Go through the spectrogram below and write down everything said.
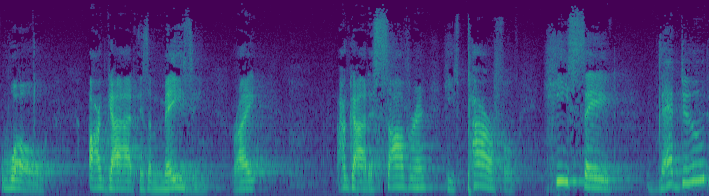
whoa, our God is amazing, right? Our God is sovereign. He's powerful. He saved that dude.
